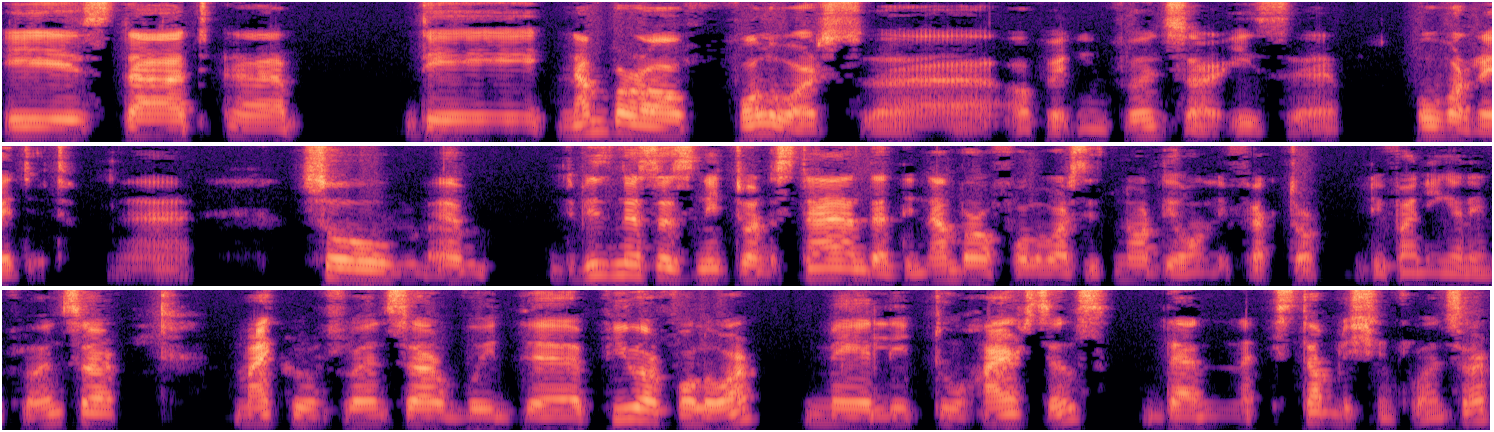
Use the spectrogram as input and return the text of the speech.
is that uh, the number of followers uh, of an influencer is uh, overrated. Uh, so um, the businesses need to understand that the number of followers is not the only factor defining an influencer. Micro-influencer with uh, fewer follower may lead to higher sales than established influencer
